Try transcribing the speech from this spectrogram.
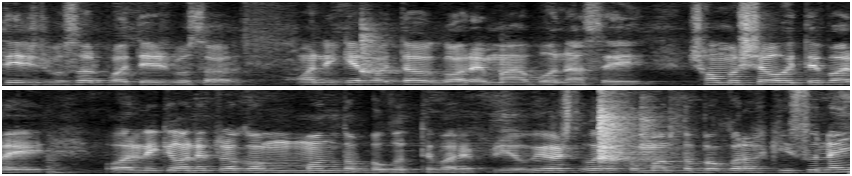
তিরিশ বছর, পঁয়ত্রিশ বছর, অনেকের হয়তো ঘরে মা, বোন আছে, সমস্যাও হইতে পারে। অনেকে অনেক রকম মন্তব্য করতে পারে। প্রিয় ভিউয়ার্স ওইরকম মন্তব্য করার কিছু নাই।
